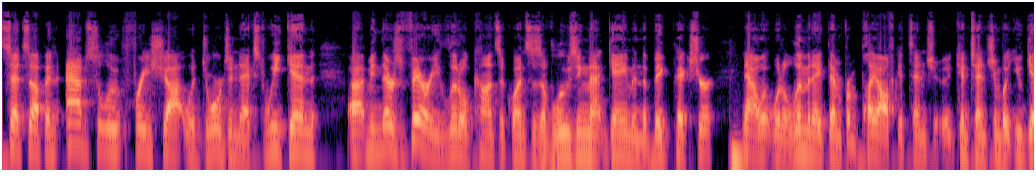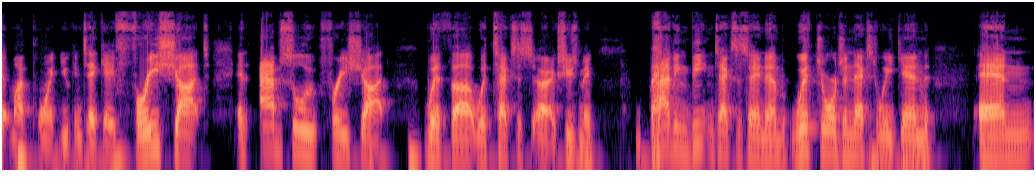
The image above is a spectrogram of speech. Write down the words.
sets up an absolute free shot with Georgia next weekend. Uh, I mean, there's very little consequences of losing that game in the big picture. Now, it would eliminate them from playoff contention, contention but you get my point. You can take a free shot, an absolute free shot with uh, with Texas. Uh, excuse me, having beaten Texas A&M with Georgia next weekend. And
